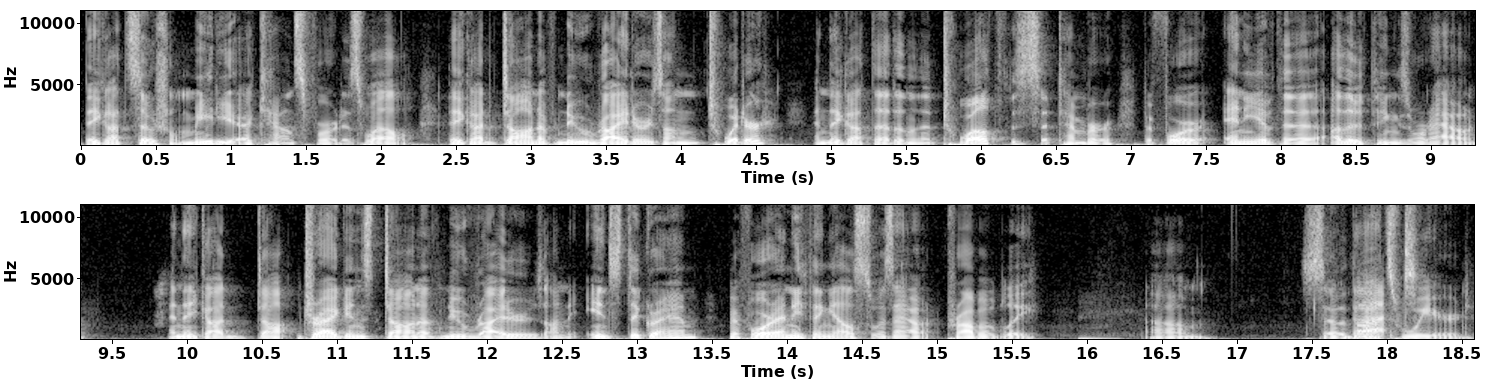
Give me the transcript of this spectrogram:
they got social media accounts for it as well. They got Dawn of New Riders on Twitter, and they got that on the 12th of September before any of the other things were out. And they got Da- Dragons Dawn of New Riders on Instagram before anything else was out, probably. Um, so that's But- weird.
